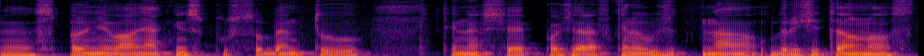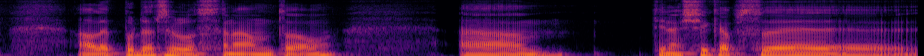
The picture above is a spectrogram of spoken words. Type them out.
eh, splňoval nějakým způsobem tu, ty naše požadavky na, udržitelnost, ale podařilo se nám to. A ty naše kapsle eh,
